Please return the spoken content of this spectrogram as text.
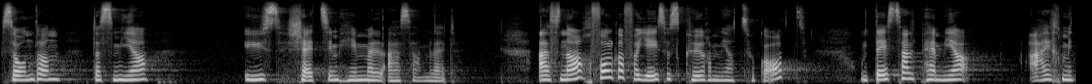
sondern dass wir uns Schätze im Himmel ansammeln. Als Nachfolger von Jesus gehören wir zu Gott und deshalb haben wir eigentlich mit,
